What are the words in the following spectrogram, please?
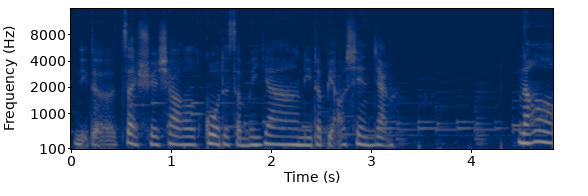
你的在学校过得怎么样，你的表现这样，然后。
